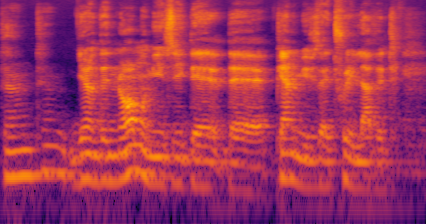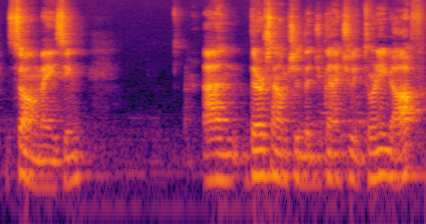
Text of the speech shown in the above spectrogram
dun, dun. you know the normal music, the the piano music. I truly love it. It's so amazing. And there's an option that you can actually turn it off,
